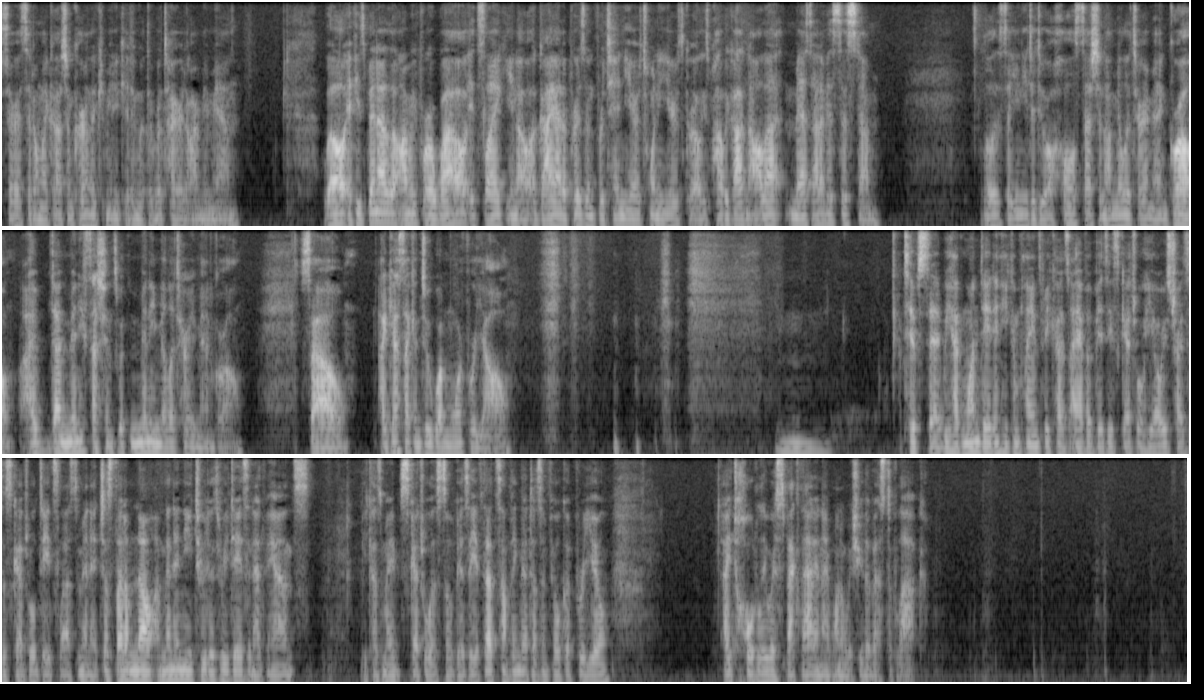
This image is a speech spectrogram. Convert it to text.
Sarah said, "Oh my gosh, I'm currently communicating with a retired army man." Well, if he's been out of the army for a while, it's like, you know, a guy out of prison for 10 years, 20 years, girl. He's probably gotten all that mess out of his system. Lola said, you need to do a whole session on military men. Girl, I've done many sessions with many military men, girl. So I guess I can do one more for y'all. Hmm. Tiff said, we had one date and he complains because I have a busy schedule. He always tries to schedule dates last minute. Just let him know I'm going to need two to three days in advance because my schedule is so busy. If that's something that doesn't feel good for you, I totally respect that and I want to wish you the best of luck.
